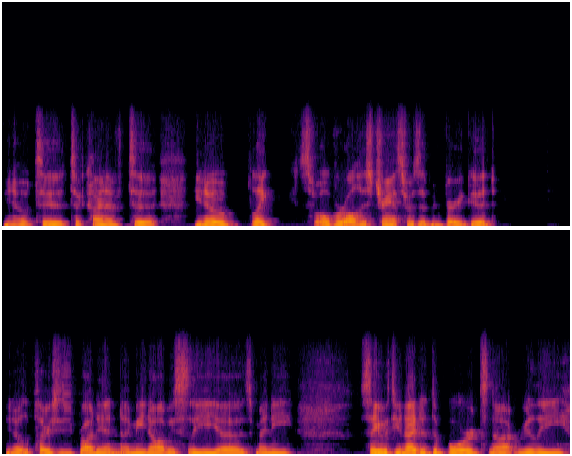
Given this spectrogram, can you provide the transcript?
You know, to to kind of to you know like so overall, his transfers have been very good. You know, the players he's brought in. I mean, obviously, uh, as many say with United, the board's not really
